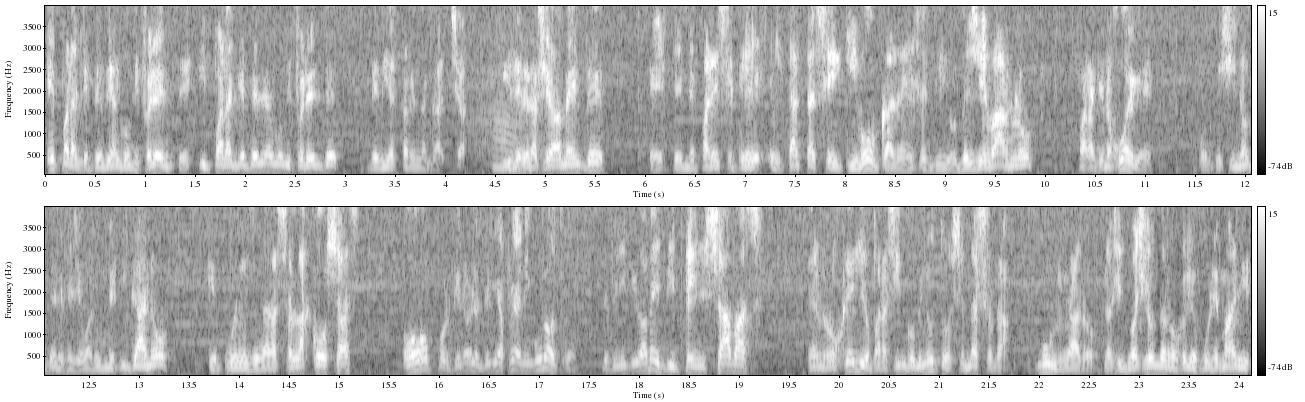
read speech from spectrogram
es para que te dé algo diferente. Y para que te dé algo diferente, debía estar en la cancha. Y mm. desgraciadamente, este, me parece que el Tata se equivoca en ese sentido, de llevarlo para que no juegue. Porque si no, tenés que llevar un mexicano que puede llegar a hacer las cosas, o porque no le tenía fe a ningún otro, definitivamente. Y pensabas en Rogelio para cinco minutos, se me hace raro, muy raro. La situación de Rogelio Funes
